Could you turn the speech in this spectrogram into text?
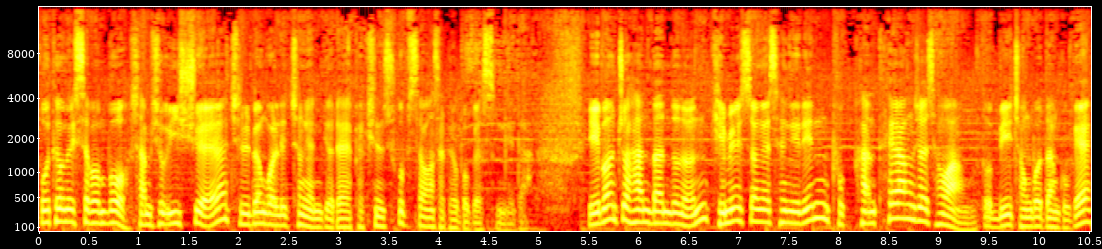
오태훈의 시사본부 잠시 후 이슈에 질병관리청 연결해 백신 수급 상황 살펴보겠습니다. 이번 주 한반도는 김일성의 생일인 북한 태양절 상황 또 미 정보당국의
